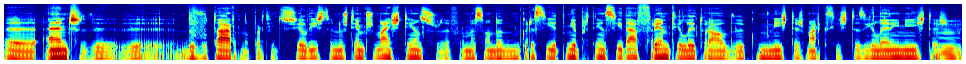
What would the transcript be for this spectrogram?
uh, antes de, de, de, votar no Partido Socialista, nos tempos mais tensos da formação da democracia, tinha pertencido à frente eleitoral de comunistas, marxistas e leninistas. Hum.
